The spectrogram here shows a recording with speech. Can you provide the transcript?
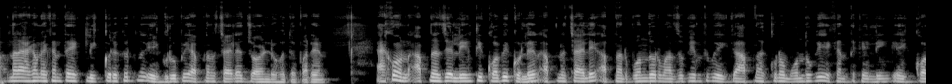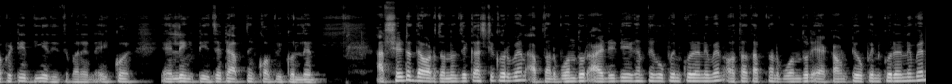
আপনারা এখন এখান থেকে ক্লিক করে কিন্তু এই গ্রুপে আপনারা চাইলে জয়েন্ট হতে পারেন। এখন আপনার যে লিঙ্কটি কপি করলেন, আপনার চাইলে আপনার বন্ধুর মাঝেও কিন্তু এই আপনার কোনো বন্ধুকে এখান থেকে লিঙ্ক এই কপিটি দিয়ে দিতে পারেন, এই লিঙ্কটি যেটা আপনি কপি করলেন। আর সেটা দেওয়ার জন্য যে কাজটি করবেন, আপনার বন্ধুর আইডিটি এখান থেকে ওপেন করে নেবেন, অর্থাৎ আপনার বন্ধুর অ্যাকাউন্টটি ওপেন করে নেবেন।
